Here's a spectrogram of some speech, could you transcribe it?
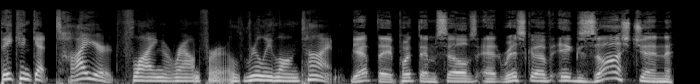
they can get tired flying around for a really long time. Yep, they put themselves at risk of exhaustion.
